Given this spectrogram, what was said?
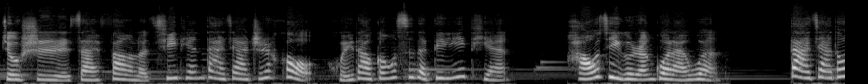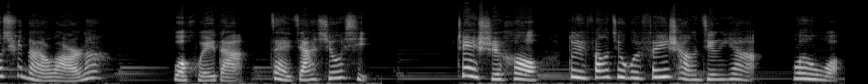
就是在放了七天大假之后，回到公司的第一天，好几个人过来问：“大假都去哪儿玩了？”我回答：“在家休息。”这时候，对方就会非常惊讶，问我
